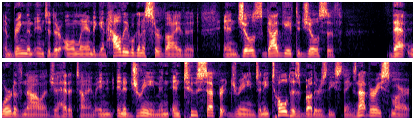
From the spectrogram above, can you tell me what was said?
and bring them into their own land again. How they were going to survive it. And Joseph, God gave to Joseph that word of knowledge ahead of time in, in a dream, in, in two separate dreams. And he told his brothers these things. Not very smart.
